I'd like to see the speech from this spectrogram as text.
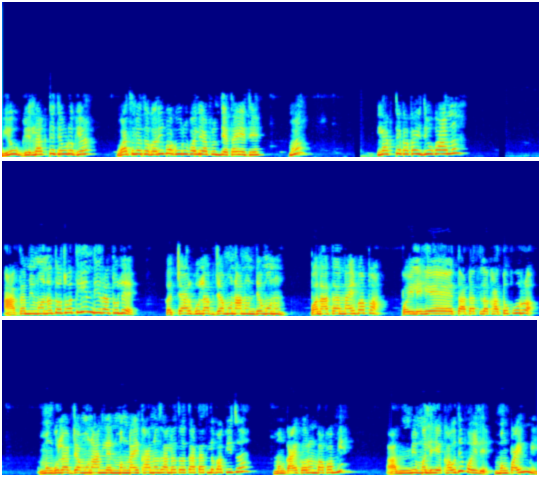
घेऊ घे लागते तेवढं घ्या. वाचलं तर गरीब गुरुबाली आपण देता येते. लागते का काही देऊ का आणून आता मी म्हणतच होती इंदिरा तुले का चार गुलाबजामुन आणून दे म्हणून. पण आता नाही बापा पहिले हे ताटातलं खातो पुरं. मग गुलाबजामुन आणले मग नाही खाणं झालं तर ताटातलं बाकीचं. मग काय करून बापा मी? आणि मला हे खाऊ दे पहिले मग पाहिन मी.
